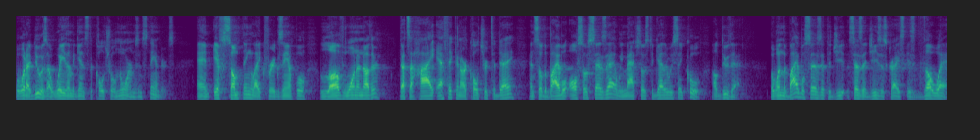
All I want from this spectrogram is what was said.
But what I do is I weigh them against the cultural norms and standards. And if something like, for example, love one another, that's a high ethic in our culture today. And so the Bible also says that. We match those together. We say, cool, I'll do that. But when the Bible says that, the, says that Jesus Christ is the way,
